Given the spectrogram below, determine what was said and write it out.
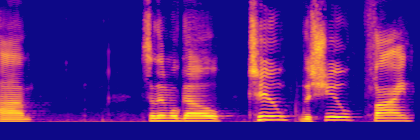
Um, so then we'll go to the shoe, fine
